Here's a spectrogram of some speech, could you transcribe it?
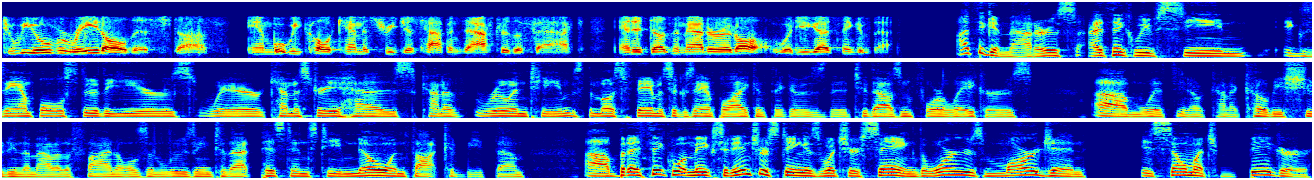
do we overrate all this stuff and what we call chemistry just happens after the fact and it doesn't matter at all? What do you guys think of that? I think it matters. I think we've seen examples through the years where chemistry has kind of ruined teams. The most famous example I can think of is the 2004 Lakers um, with you know kind of Kobe shooting them out of the finals and losing to that Pistons team no one thought could beat them. Uh, but I think what makes it interesting is what you're saying. The Warriors' margin is so much bigger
